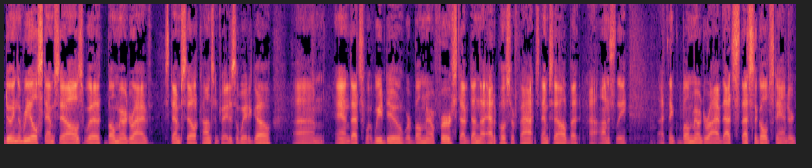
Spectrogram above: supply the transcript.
doing the real stem cells with bone marrow derived stem cell concentrate is the way to go. Um, and that's what we do. We're bone marrow first. I've done the adipose or fat stem cell, but uh, honestly, I think bone marrow derived that's that's the gold standard,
